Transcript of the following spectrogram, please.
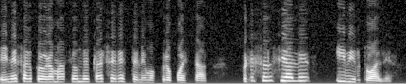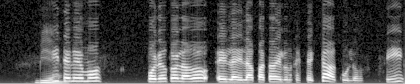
en esa programación de talleres tenemos propuestas presenciales y virtuales. Bien. Y tenemos por otro lado, la, la pata de los espectáculos, ¿sí?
